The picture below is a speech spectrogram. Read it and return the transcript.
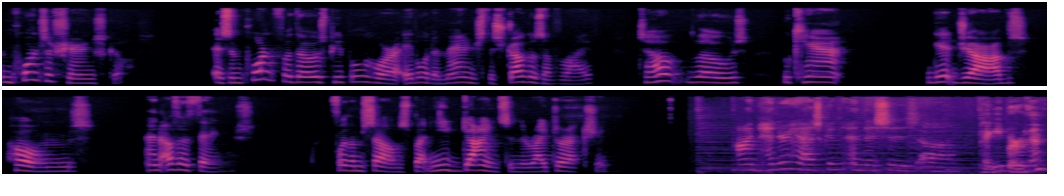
Importance of sharing skills. It's important for those people who are able to manage the struggles of life to help those who can't get jobs, homes, and other things for themselves but need guidance in the right direction. I'm Henry Haskin, and this is uh, Peggy Burden.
